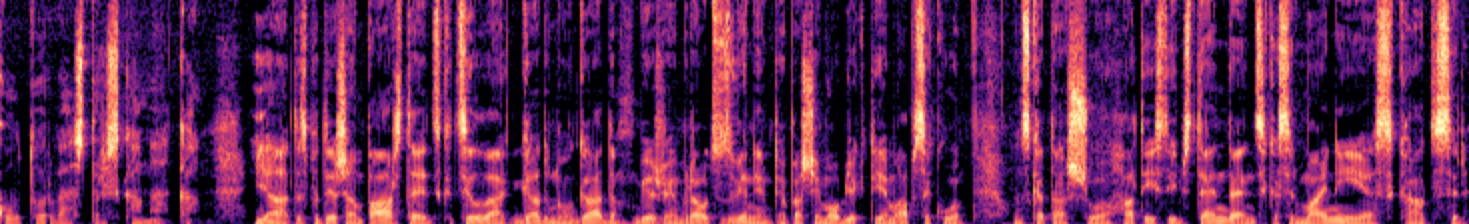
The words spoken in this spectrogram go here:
kultūra vēsturiskām ēkām. Jā, tas patiešām pārsteidz, ka cilvēki gadu no gada bieži vien brauc uz vieniem tiem pašiem objektiem, apseko un skatās šo attīstības tendenci, kas ir mainījies, kā tas ir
